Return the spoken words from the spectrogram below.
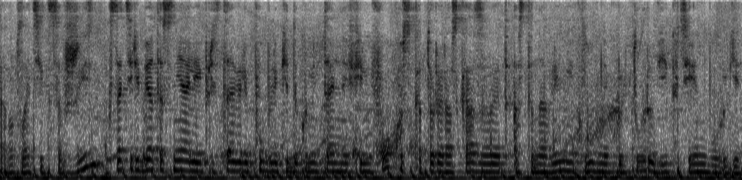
воплотится в жизнь. Кстати, ребята сняли и представили публике документальный фильм «Фокус», который рассказывает о становлении клубной культуры в Екатеринбурге.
